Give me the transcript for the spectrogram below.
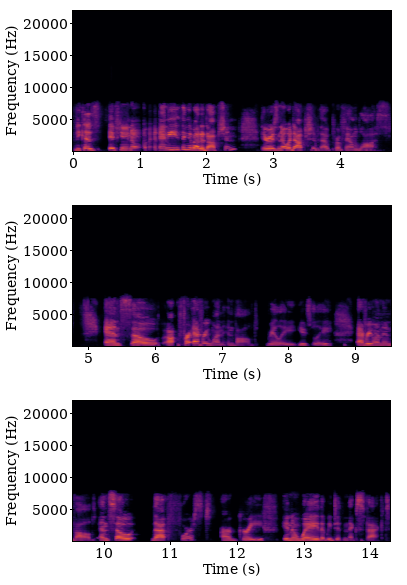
Because if you know anything about adoption, there is no adoption without profound loss. And so, uh, for everyone involved, really, usually, everyone involved. And so, that forced our grief in a way that we didn't expect.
